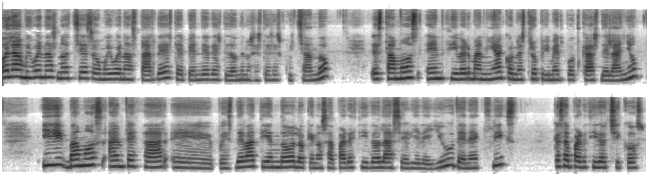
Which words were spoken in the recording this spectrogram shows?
Hola, muy buenas noches o muy buenas tardes, depende desde dónde nos estés escuchando. Estamos en Cibermanía con nuestro primer podcast del año y vamos a empezar eh, pues debatiendo lo que nos ha parecido la serie de You de Netflix. ¿Qué os ha parecido, chicos?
